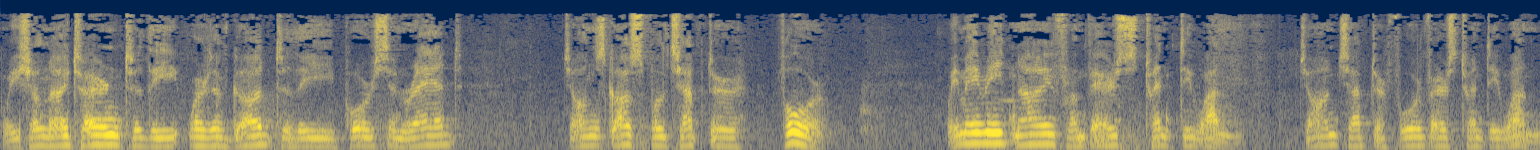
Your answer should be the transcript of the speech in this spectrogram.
We shall now turn to the Word of God, to the portion read, John's Gospel, chapter 4. We may read now from verse 21. John chapter 4, verse 21.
